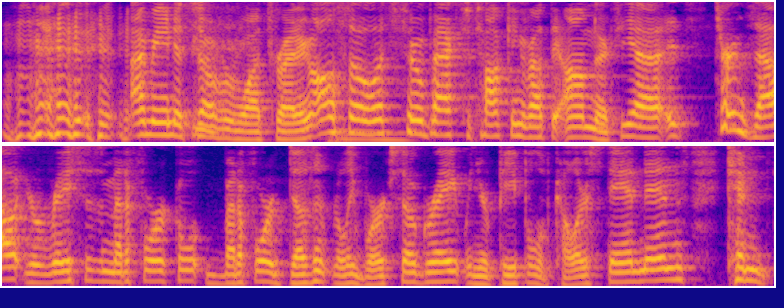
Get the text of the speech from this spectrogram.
I mean, it's Overwatch writing. Also, let's go back to talking about the Omnics. Yeah, it turns out your racism metaphorical metaphor doesn't really work so great when your people of color stand-ins can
